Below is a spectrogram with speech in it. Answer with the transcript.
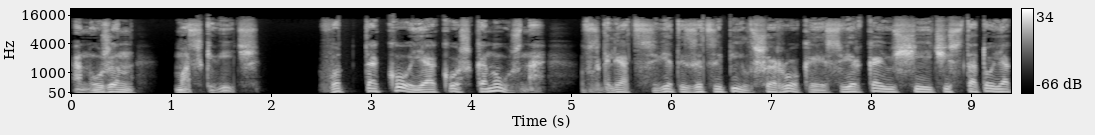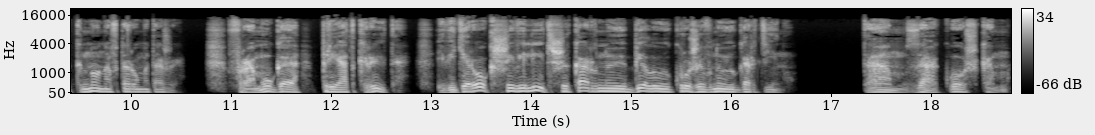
а нужен москвич. Вот такое окошко нужно. Взгляд Светы зацепил широкое, сверкающее чистотой окно на втором этаже. Фрамуга приоткрыта, ветерок шевелит шикарную белую кружевную гардину. Там, за окошком,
